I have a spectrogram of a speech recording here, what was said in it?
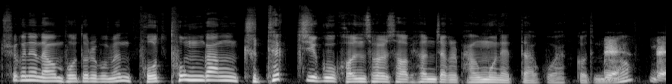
최근에 나온 보도를 보면 보통강 주택지구 건설 사업 현장을 방문했다고 했거든요. 네. 네.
